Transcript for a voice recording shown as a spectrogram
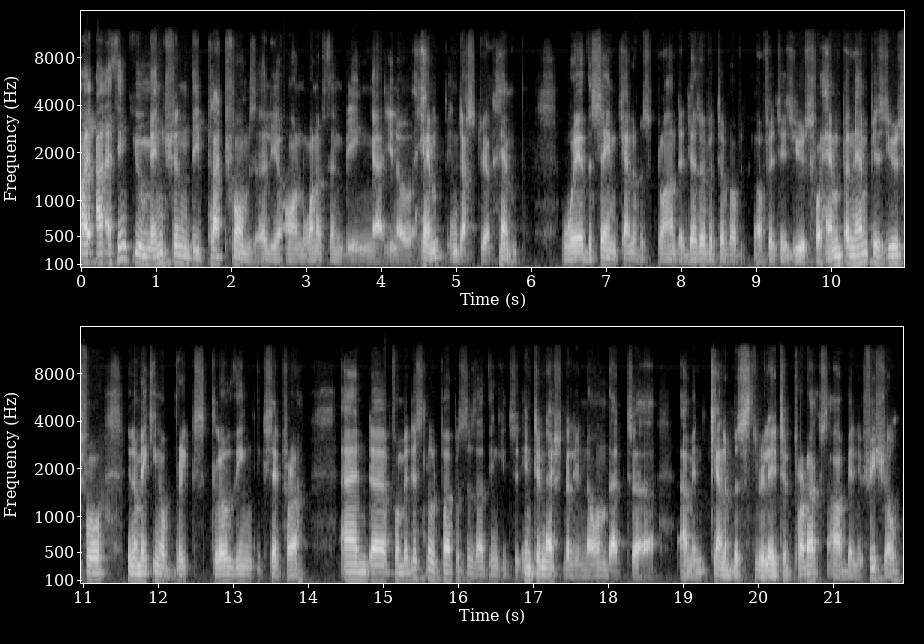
I, I, think you mentioned the platforms earlier on, one of them being, uh, you know, hemp, industrial hemp, where the same cannabis plant, a derivative of, of it, is used for hemp, and hemp is used for, you know, making of bricks, clothing, etc. And uh, for medicinal purposes, I think it's internationally known that, uh, I mean, cannabis-related products are beneficial.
